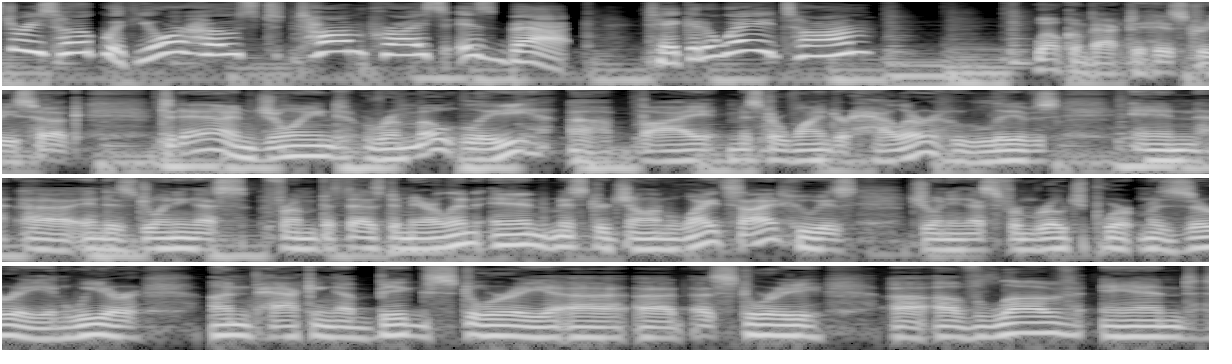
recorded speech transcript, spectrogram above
History's Hook with your host, Tom Price, is back. Take it away, Tom. Welcome back to History's Hook. Today I'm joined remotely uh, by Mr. Winder Heller, who lives in uh, and is joining us from Bethesda, Maryland, and Mr. John Whiteside, who is joining us from Rocheport, Missouri. And we are unpacking a big story, uh, uh a story uh, of love and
